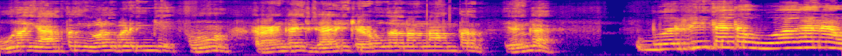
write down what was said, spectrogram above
ಊರಾಗ ಯಾರ ತರ ಹೇಳ್ಬೇಡಿ ಹಿಂಗೆ ಹ್ಞೂ ರಂಗಾಜ್ ಗಾಡಿ ಕೆಡೋದ ನನ್ನ ಅಂತಾನ ಹೆಂಗ ಬರ್ರಿ ತಾತ ಹೋಗೋಣ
